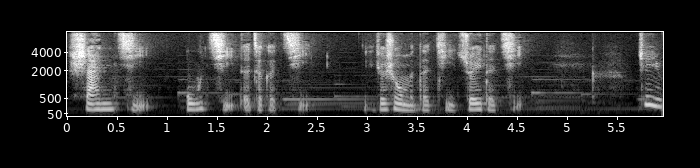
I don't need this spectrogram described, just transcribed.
山脊、屋脊的这个脊，也就是我们的脊椎的脊。这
